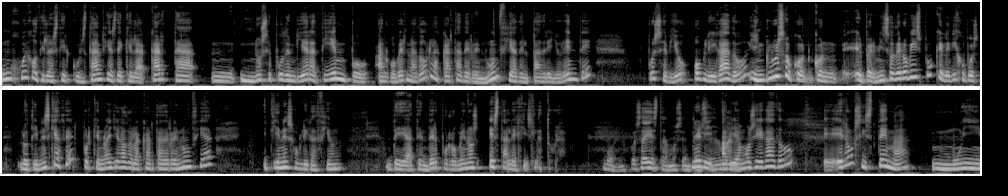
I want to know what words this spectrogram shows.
un juego de las circunstancias de que la carta mm, no se pudo enviar a tiempo al gobernador, la carta de renuncia del padre Llorente, pues se vio obligado, incluso con, con el permiso del obispo, que le dijo, pues lo tienes que hacer porque no ha llegado la carta de renuncia y tienes obligación de atender por lo menos esta legislatura. Bueno, pues ahí estamos entonces. Nelly, habíamos llegado, eh, era un sistema muy,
